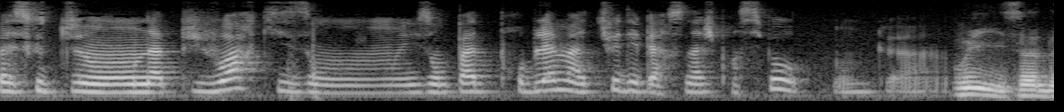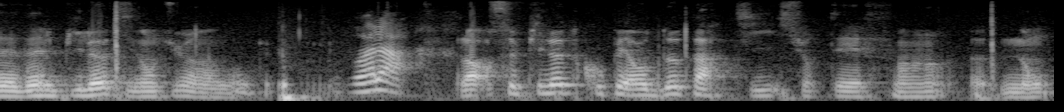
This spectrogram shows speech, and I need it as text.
Parce que tu- on a pu voir qu'ils ont, ils ont pas de problème à tuer des personnages principaux. Donc euh, Oui, ça, dès, dès le pilote, ils ont tué un. Donc. voilà. Alors, ce pilote coupé en deux parties sur TF1, euh, non.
